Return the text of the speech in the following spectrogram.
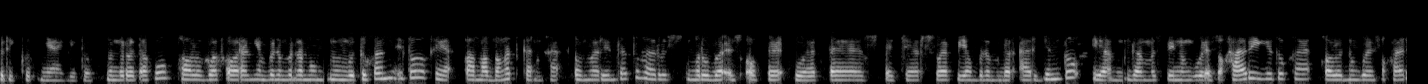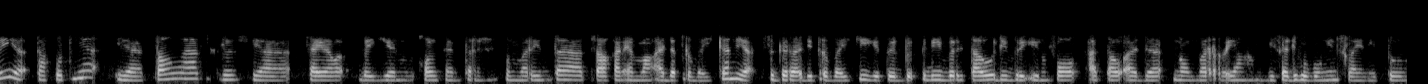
berikutnya gitu. Menurut aku kalau buat orang yang benar-benar membutuhkan itu kayak lama banget kan kak. Pemerintah tuh harus merubah SOP buat tes PCR swab yang benar-benar urgent tuh yang nggak mesti nunggu esok hari gitu kak. Kalau nunggu esok hari ya takut takutnya ya telat terus ya saya bagian call center pemerintah misalkan emang ada perbaikan ya segera diperbaiki gitu diberitahu diberi info atau ada nomor yang bisa dihubungin selain itu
